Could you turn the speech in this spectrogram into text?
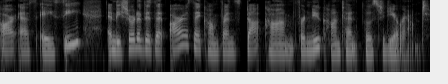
RSAC and be sure to visit rsaconference.com for new content posted year round.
